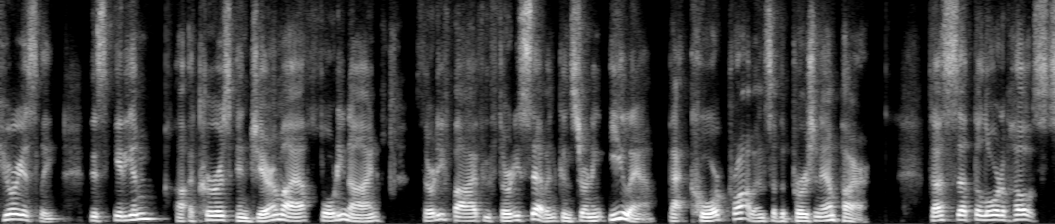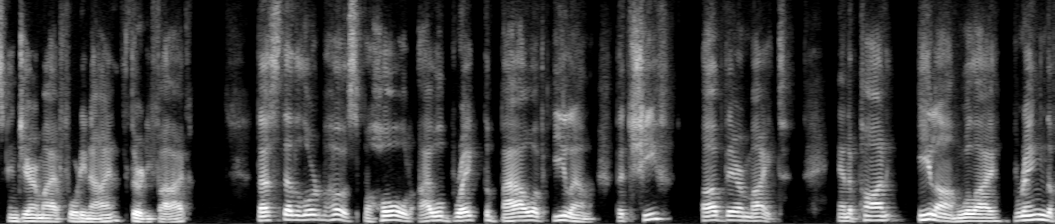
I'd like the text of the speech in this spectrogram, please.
Curiously, this idiom uh, occurs in Jeremiah 49, 35 through 37 concerning Elam, that core province of the Persian Empire. Thus saith the Lord of hosts in Jeremiah 49, 35. Thus said the Lord of hosts, Behold, I will break the bow of Elam, the chief of their might. And upon Elam will I bring the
